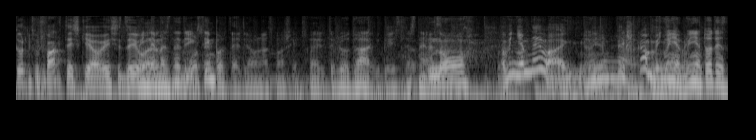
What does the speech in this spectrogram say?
tur, tur faktiski jau visi dzīvo. Viņi nemaz nedrīkst mūsē. importēt jaunās mašīnas, vai arī tur ļoti dārgi bija. Nu, viņiem nevajag. Nu, viņiem, tieši kam viņiem? Viņiem, viņiem toties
